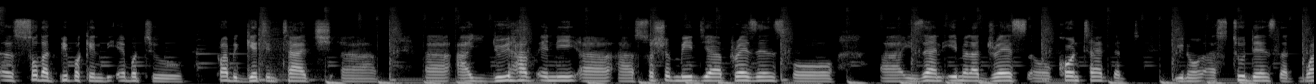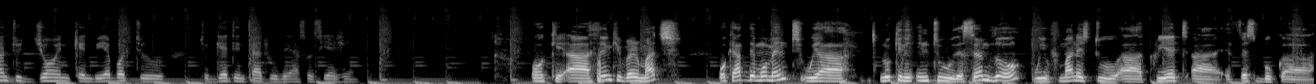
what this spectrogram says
uh, so that people can be able to probably get in touch. Uh, uh, do you have any social media presence, or is there an email address or contact that you know students that want to join can be able to to get in touch with the association? Okay, uh, thank you very much. Okay, at the moment we are looking into the same though. We've managed to uh, create uh, a Facebook uh,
